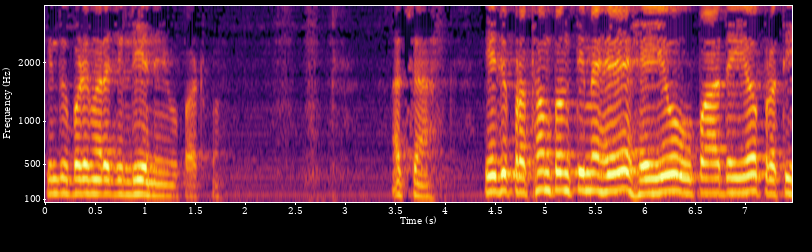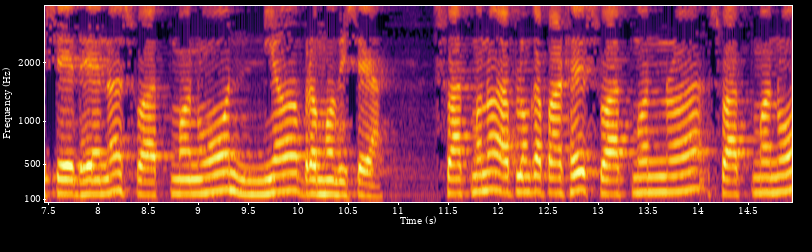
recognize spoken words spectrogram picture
किंतु बड़े महाराज जी लिए नहीं वो पाठ को। अच्छा ये जो प्रथम पंक्ति में है, हेयो उपादेय प्रतिषेधेन स्वात्मनो न्य ब्रह्म विषया। स्वात्मनो आप लोगों का पाठ है, स्वात्मनो स्वात्मनो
